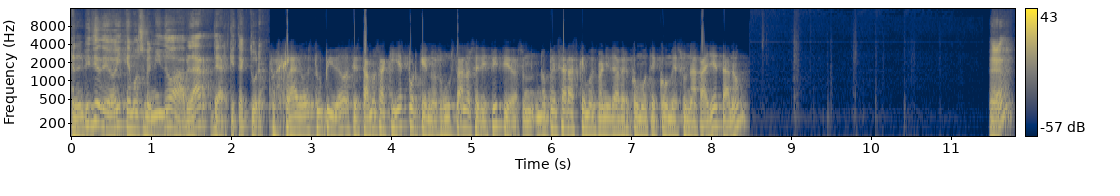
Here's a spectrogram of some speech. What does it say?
En el vídeo de hoy hemos venido a hablar de arquitectura. Pues claro, estúpido. Si estamos aquí es porque nos gustan los edificios. No pensarás que hemos venido a ver cómo te comes una galleta, ¿no? ¿Eh?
